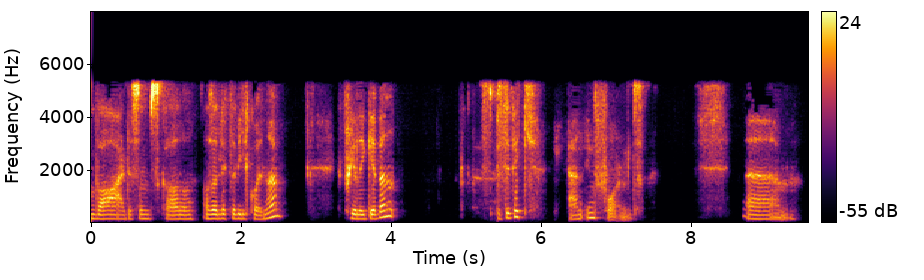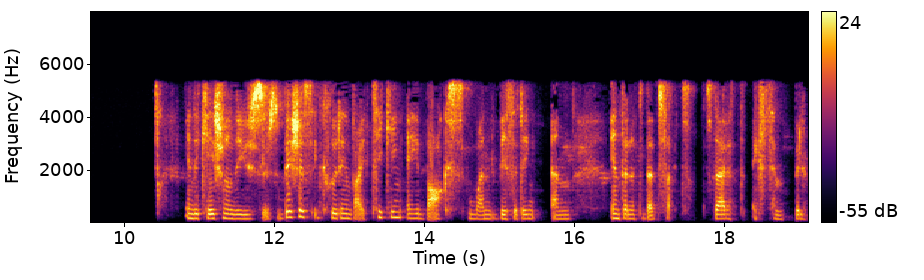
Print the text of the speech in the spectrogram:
hva er det som skal Altså litt av vilkårene. Freely given, specific and informed. Um, indication of the user's wishes, including by ticking a box when visiting an internet website. Så det er et eksempel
